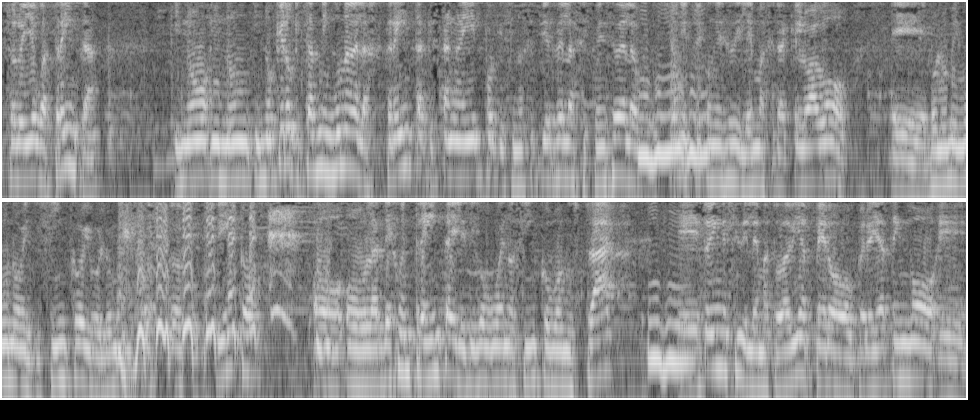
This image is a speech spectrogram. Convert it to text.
solo llego a 30 y no, y no, y no quiero quitar ninguna de las 30 que están ahí porque si no se pierde la secuencia de la evolución y estoy con ese dilema, ¿será que lo hago eh, volumen 1 25 y volumen 2, 25 o, o las dejo en 30 y le digo bueno 5 bonus track. Eh, estoy en ese dilema todavía pero pero ya tengo eh,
